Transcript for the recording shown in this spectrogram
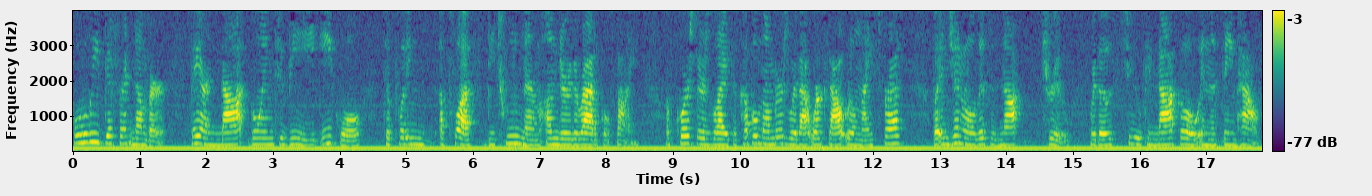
totally different number, they are not going to be equal to putting a plus between them under the radical sign. Of course, there's like a couple numbers where that works out real nice for us, but in general, this is not true, where those two cannot go in the same house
